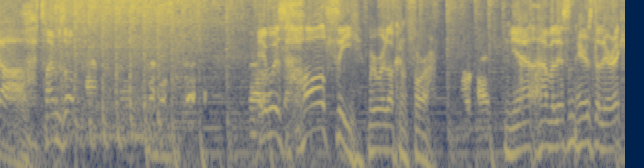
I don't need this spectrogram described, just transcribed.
Ah, time's up. It was Halsey we were looking for. okay. Yeah, have a listen. Here's the lyric.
